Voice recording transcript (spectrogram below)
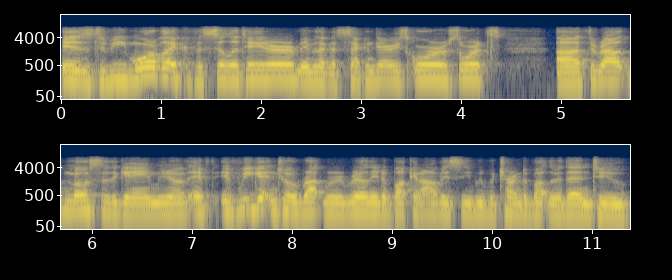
is to be more of like a facilitator, maybe like a secondary scorer of sorts, uh, throughout most of the game. You know, if if we get into a rut where we really need a bucket, obviously we would turn to Butler then to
